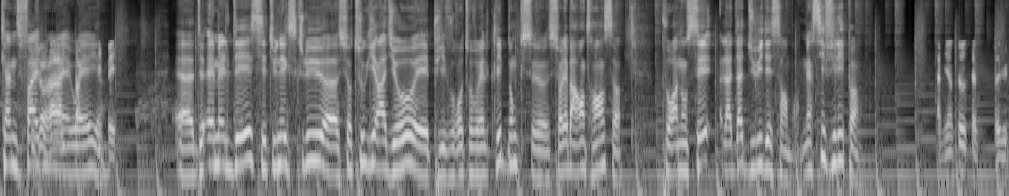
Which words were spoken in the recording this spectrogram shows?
Can't Fight My Way. Euh, de MLD. C'est une exclue euh, sur Tsugi Radio et puis vous retrouverez le clip donc sur les bars en trans pour annoncer la date du 8 décembre. Merci Philippe. À bientôt, salut.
